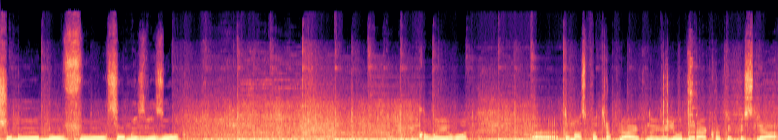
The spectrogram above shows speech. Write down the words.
Щоб був е, саме зв'язок. Коли от, е, до нас потрапляють нові люди, рекрути після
